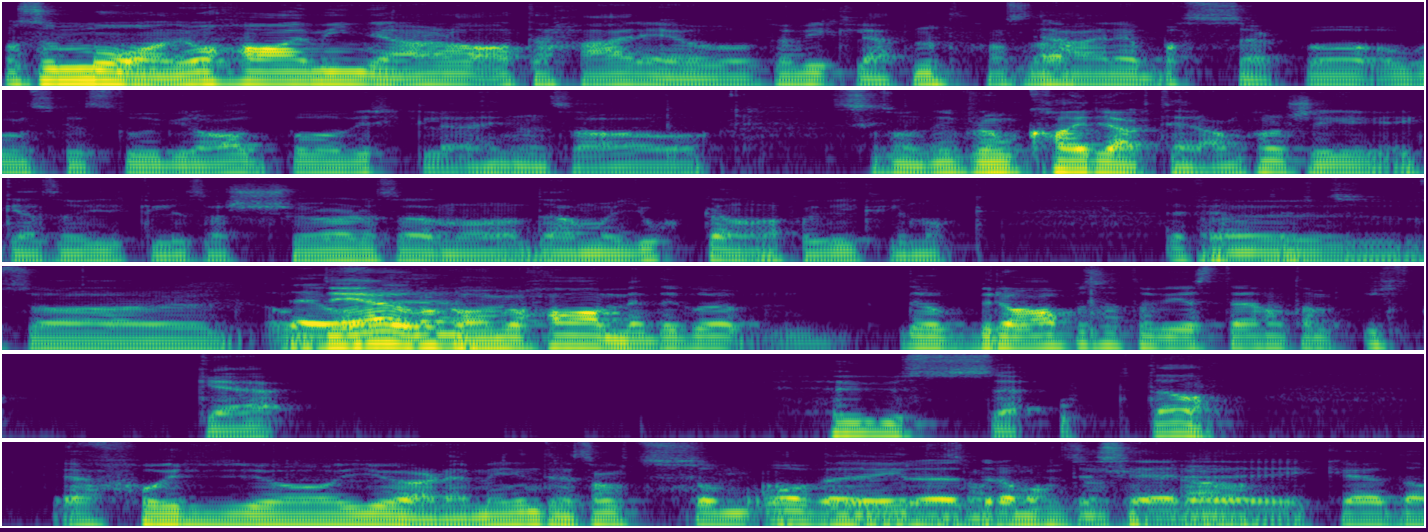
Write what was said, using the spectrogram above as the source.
Og så må en jo ha i minnet her da, at det her er jo fra virkeligheten. Altså Det Ja. her er basert på og ganske stor grad på virkelige hendelser. Og, ting For de karakterene kanskje ikke er så virkelig seg sjøl, det de har gjort, er i hvert fall virkelig nok. Definitivt. Eh, Så, og Det er jo noe man må ha med. Det, går, det er jo bra på sett og vis det at de ikke hauser opp det, da. Ja. For å gjøre det mer interessant. Som er overdramatiserer Ja. ikke. De,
